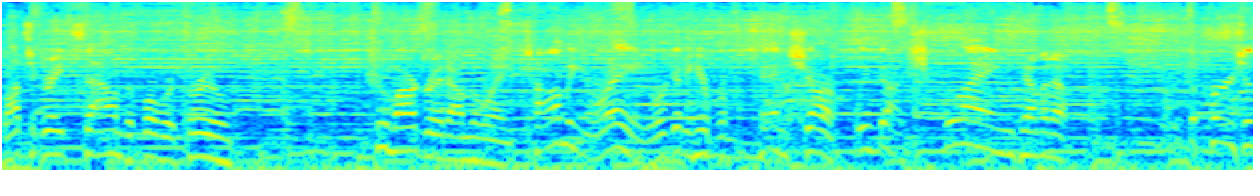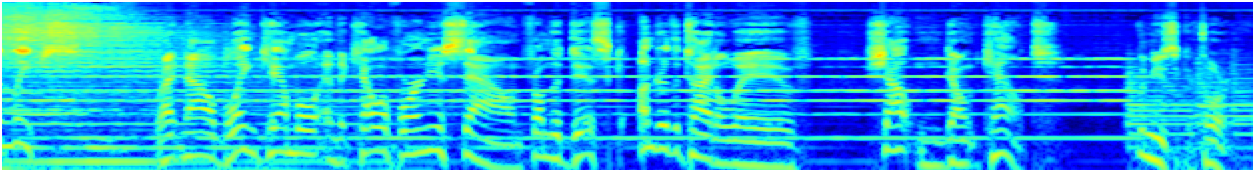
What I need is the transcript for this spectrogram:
Lots of great sound before we're through. True Margaret on the way. Tommy Ray, we're going to hear from Ken Sharp. We've got Splang coming up. The Persian Leaps. Right now, Blaine Campbell and the California Sound from the disc Under the Tidal Wave. Shoutin' Don't Count. The Music Authority.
